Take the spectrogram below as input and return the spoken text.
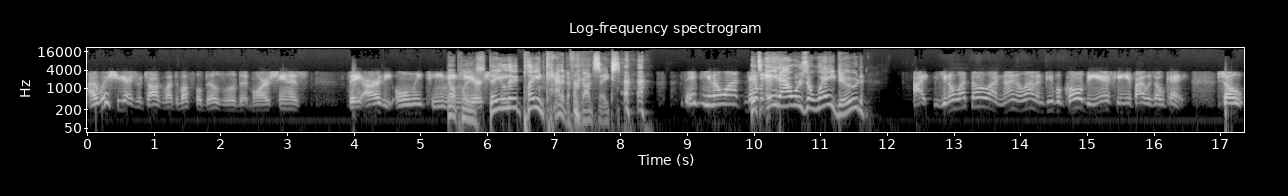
I wish you guys would talk about the Buffalo Bills a little bit more, seeing as they are the only team No, in New please. York. They live, play in Canada for God's sakes. They- you know what? It's was- eight hours away, dude. I. You know what though? On 9/11, people called me asking if I was okay. So.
